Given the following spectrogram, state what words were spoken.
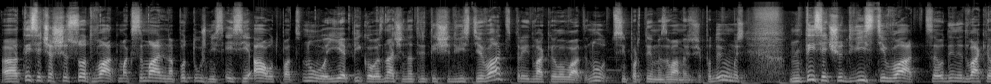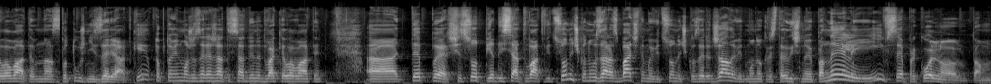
1600 Вт максимальна потужність AC output, ну є пікове значення 3200 Вт, 3,2 кВт. Ну, ці порти ми з вами ще подивимось. 1200 Вт це 1,2 кВт в нас потужність зарядки, тобто він може заряджатися 1,2 кВт. Тепер 650 Вт від сонечка. Ну, ви зараз бачите, ми від сонечка заряджали від монокристалічної панелі, і все прикольно. Там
